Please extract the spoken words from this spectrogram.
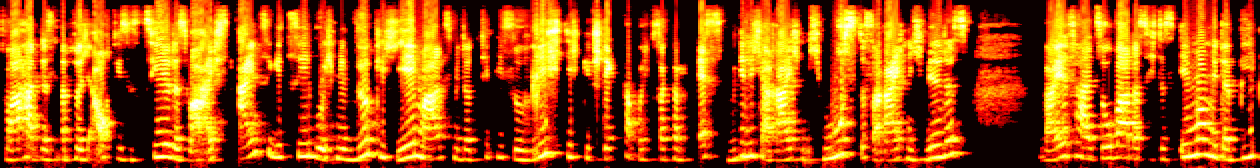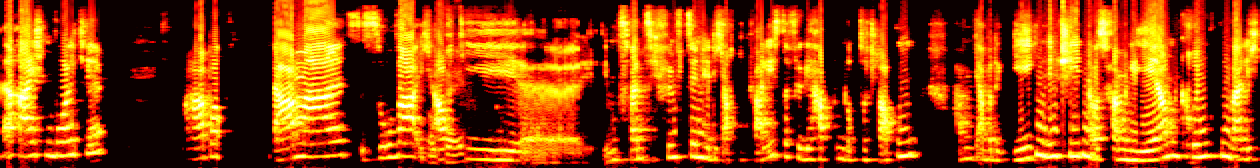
Zwar hat es natürlich auch dieses Ziel, das war eigentlich das einzige Ziel, wo ich mir wirklich jemals mit der Tippi so richtig gesteckt habe, wo ich gesagt habe, es will ich erreichen, ich muss das erreichen, ich will das, weil es halt so war, dass ich das immer mit der Beep erreichen wollte. Aber damals so war, ich okay. auch die, äh, im 2015 hätte ich auch die Qualis dafür gehabt, um dort zu starten, habe mich aber dagegen entschieden, aus familiären Gründen, weil ich,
